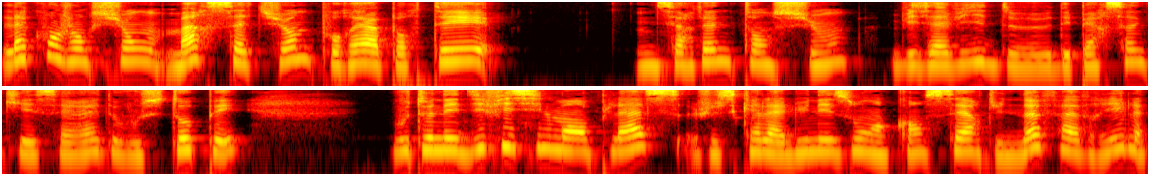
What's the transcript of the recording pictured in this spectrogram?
La conjonction Mars-Saturne pourrait apporter une certaine tension vis-à-vis de, des personnes qui essaieraient de vous stopper. Vous tenez difficilement en place jusqu'à la lunaison en cancer du 9 avril,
